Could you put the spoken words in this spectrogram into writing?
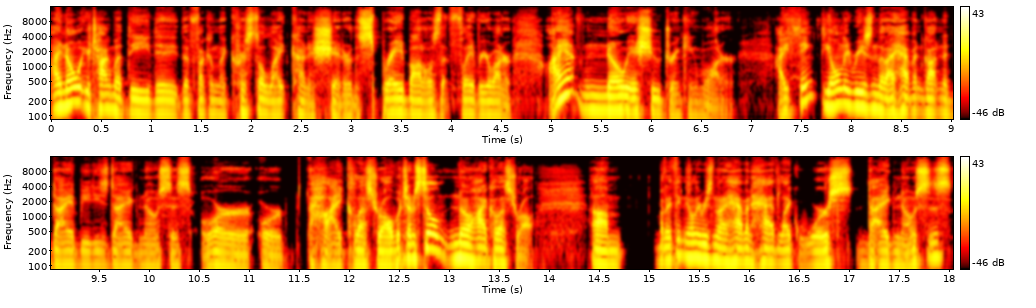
I know what you're talking about, the the the fucking like crystal light kind of shit or the spray bottles that flavor your water. I have no issue drinking water. I think the only reason that I haven't gotten a diabetes diagnosis or or high cholesterol, which I'm still no high cholesterol, um, but I think the only reason I haven't had like worse diagnosis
